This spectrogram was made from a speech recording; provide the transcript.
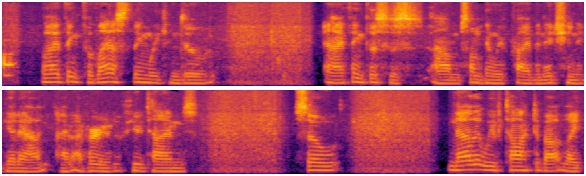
Well, I think the last thing we can do, and I think this is um, something we've probably been itching to get at, I've, I've heard it a few times. So now that we've talked about like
